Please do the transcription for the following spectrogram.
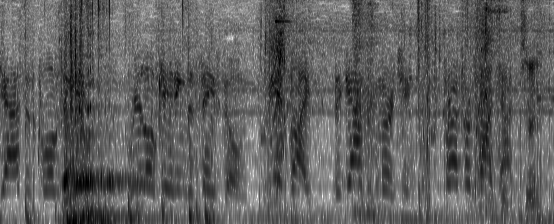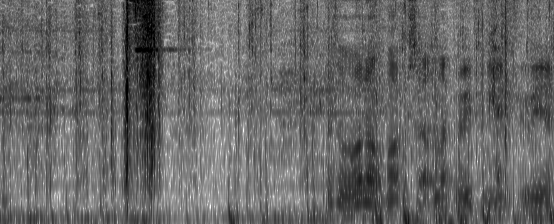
Gas is closing in. Relocating the safe zone. Be advised, the gas is merging. Prep for contact. That's it. There's a loadout box out on that roof. Can you get through here?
